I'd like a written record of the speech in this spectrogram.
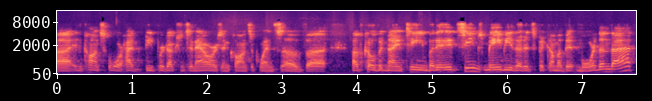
uh, in consequence or had deep reductions in hours in consequence of uh, of COVID nineteen. But it seems maybe that it's become a bit more than that.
